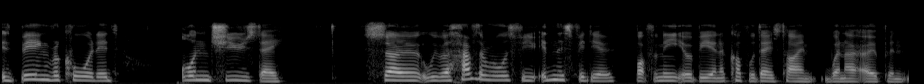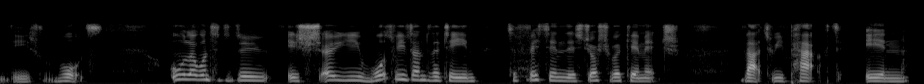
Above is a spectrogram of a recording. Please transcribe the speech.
is being recorded on Tuesday. So we will have the rewards for you in this video, but for me it will be in a couple days time when I open these rewards. All I wanted to do is show you what we've done to the team to fit in this Joshua Kimmich that we packed in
